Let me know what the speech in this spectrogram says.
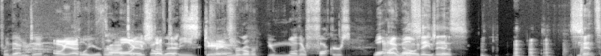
for them to oh yeah, Pull your for all your contacts, all stuff to be scan. transferred over. you motherfuckers. Well, Uh, I will say just like- this. Since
